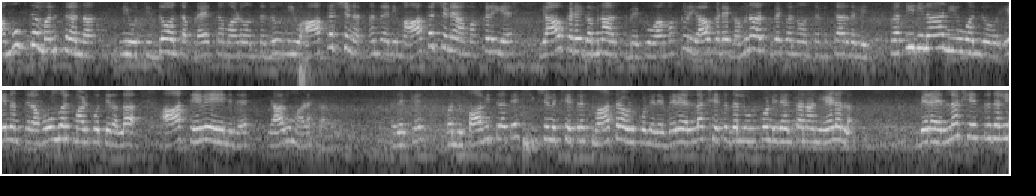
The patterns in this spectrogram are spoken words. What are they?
ಆ ಮುಗ್ಧ ಮನಸ್ಸರನ್ನು ನೀವು ತಿದ್ದೋ ಅಂತ ಪ್ರಯತ್ನ ಮಾಡುವಂಥದ್ದು ನೀವು ಆಕರ್ಷಣೆ, ಅಂದರೆ ನಿಮ್ಮ ಆಕರ್ಷಣೆ ಆ ಮಕ್ಕಳಿಗೆ ಯಾವ ಕಡೆ ಗಮನ ಹರಿಸ್ಬೇಕು, ಆ ಮಕ್ಕಳು ಯಾವ ಕಡೆ ಗಮನ ಹರಿಸ್ಬೇಕು ಅನ್ನೋವಂಥ ವಿಚಾರದಲ್ಲಿ ಪ್ರತಿದಿನ ನೀವು ಒಂದು ಏನಂತೀರ ಹೋಮ್ವರ್ಕ್ ಮಾಡ್ಕೋತಿರಲ್ಲ, ಆ ಸೇವೆ ಏನಿದೆ, ಯಾರೂ ಮಾಡೋಕ್ಕಾಗಲ್ಲ. ಅದಕ್ಕೆ ಒಂದು ಪಾವಿತ್ರತೆ ಶಿಕ್ಷಣ ಕ್ಷೇತ್ರಕ್ಕೆ ಮಾತ್ರ ಉಳ್ಕೊಂಡಿದೆ. ಬೇರೆ ಎಲ್ಲ ಕ್ಷೇತ್ರದಲ್ಲಿ ಉಳ್ಕೊಂಡಿದೆ ಅಂತ ನಾನು ಹೇಳಲ್ಲ. ಬೇರೆ ಎಲ್ಲ ಕ್ಷೇತ್ರದಲ್ಲಿ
